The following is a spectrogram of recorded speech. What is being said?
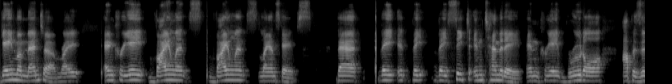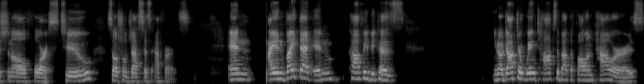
gain momentum, right? And create violence, violence landscapes that they it, they they seek to intimidate and create brutal oppositional force to social justice efforts. And I invite that in Kofi because you know, Dr. Wink talks about the fallen powers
